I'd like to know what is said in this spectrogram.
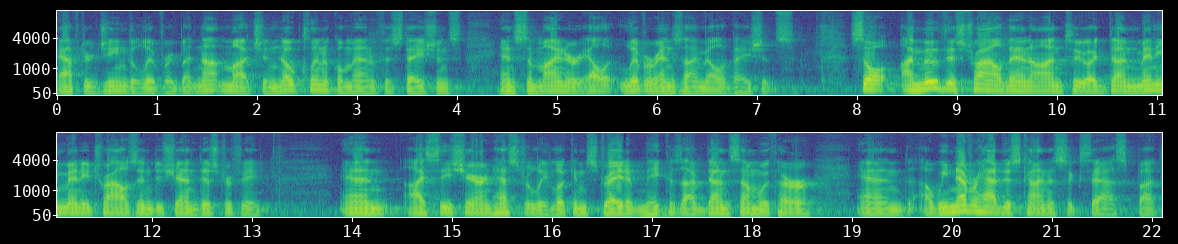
after gene delivery, but not much, and no clinical manifestations, and some minor liver enzyme elevations. So I moved this trial then on to, I'd done many, many trials in Duchenne dystrophy, and I see Sharon Hesterly looking straight at me because I've done some with her, and uh, we never had this kind of success, but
